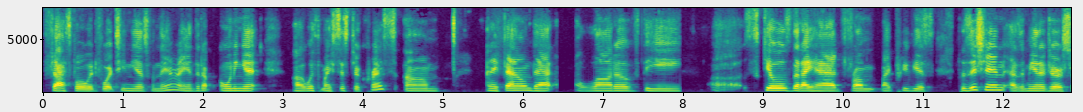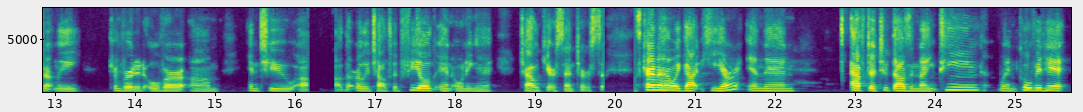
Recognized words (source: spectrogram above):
fast forward 14 years from there, I ended up owning it uh, with my sister Chris. Um, and I found that a lot of the uh, skills that I had from my previous position as a manager certainly converted over um, into uh, the early childhood field and owning a child care center. So that's kind of how I got here. And then after 2019, when COVID hit,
